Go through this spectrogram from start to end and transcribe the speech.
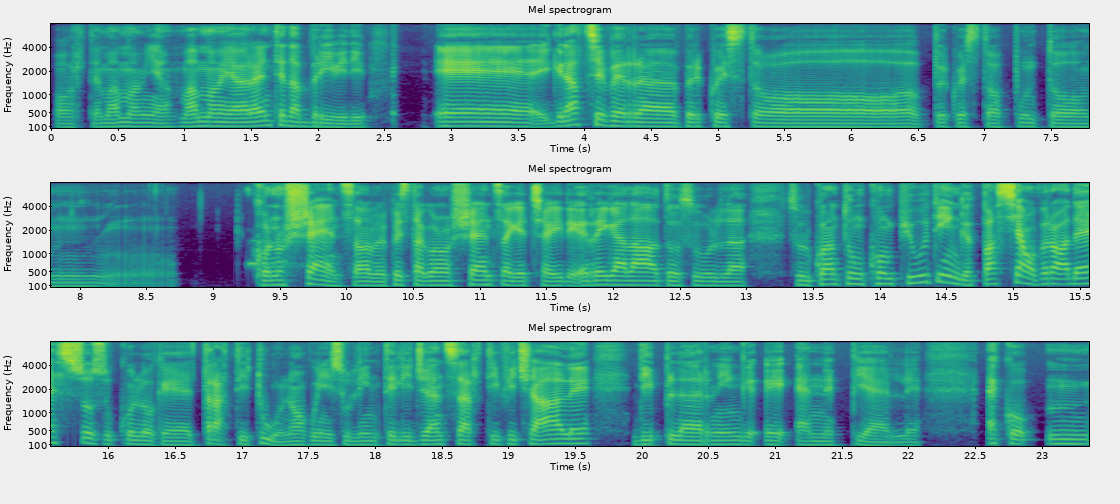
Forte, mamma mia, mamma mia, veramente da brividi. E grazie per, per, questo, per questo appunto mh, conoscenza, no? per questa conoscenza che ci hai regalato sul, sul, quantum computing. Passiamo però adesso su quello che tratti tu, no? quindi sull'intelligenza artificiale, deep learning e NPL. Ecco, mh,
